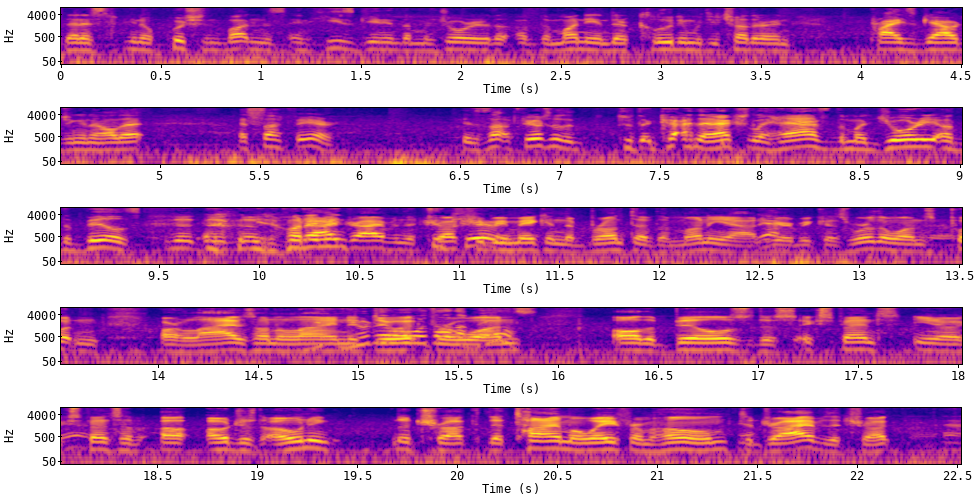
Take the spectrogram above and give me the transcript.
that is you know pushing buttons and he's getting the majority of the, of the money and they're colluding with each other and price gouging and all that, that's not fair. It's not fair to the, to the guy that actually has the majority of the bills. The, the, the you know guy I mean? driving the truck should be making the brunt of the money out Yeah. here because we're the ones putting our lives on the line you're to do it for all one. bills. All the bills, this expense, you know, expense of uh, oh, just owning the truck, the time away from home to drive the truck. Yeah.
